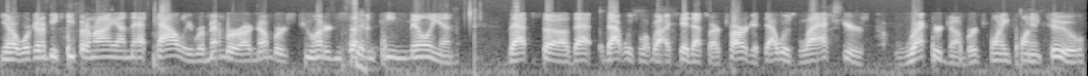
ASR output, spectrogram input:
you know, we're going to be keeping an eye on that tally. Remember, our number is 217 million. That's uh, that. That was well, I say that's our target. That was last year's record number, 2022.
